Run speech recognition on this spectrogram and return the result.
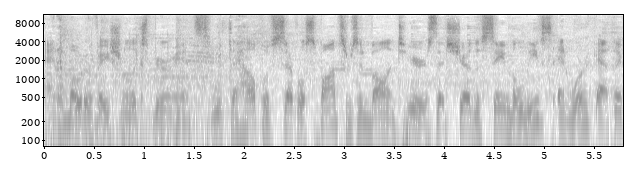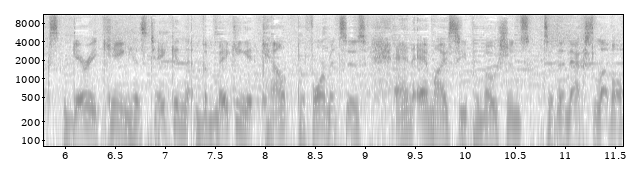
and a motivational experience. With the help of several sponsors and volunteers that share the same beliefs and work ethics, Garry King has taken the Making It Count performances and MIC Promotions to the next level.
